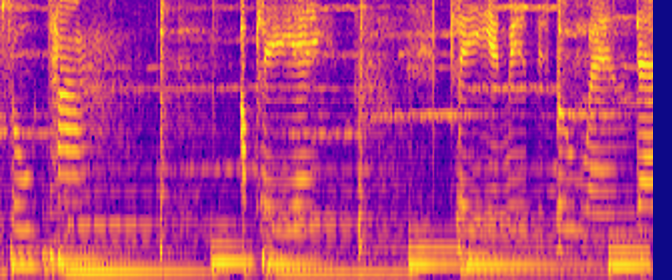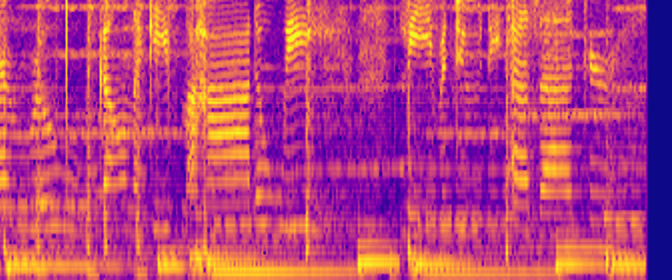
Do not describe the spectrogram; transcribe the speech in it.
I'm so tired.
